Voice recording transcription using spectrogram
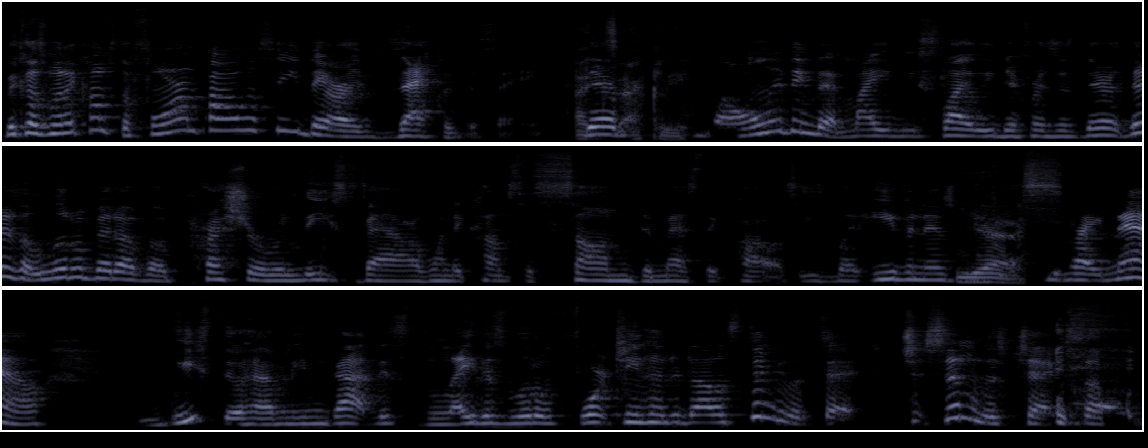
because when it comes to foreign policy, they are exactly the same. They're Exactly. the only thing that might be slightly different is there there's a little bit of a pressure release valve when it comes to some domestic policies. But even as we Yes. see right now, we still haven't even got this latest little fourteen hundred dollar stimulus check, ch- stimulus check. So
